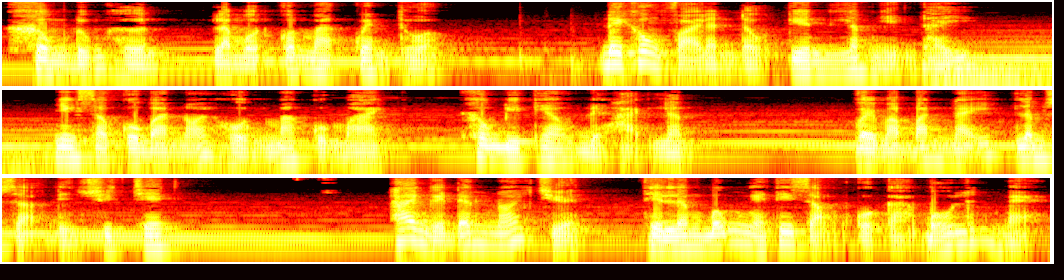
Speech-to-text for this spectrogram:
Không đúng hơn là một con ma quen thuộc. Đây không phải lần đầu tiên Lâm nhìn thấy. Nhưng sao cô ba nói hồn ma của Mai Không đi theo để hại Lâm? Vậy mà ban nãy Lâm sợ đến suýt chết. Hai người đang nói chuyện Thì Lâm bỗng nghe thấy giọng của cả bố lẫn mẹ.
